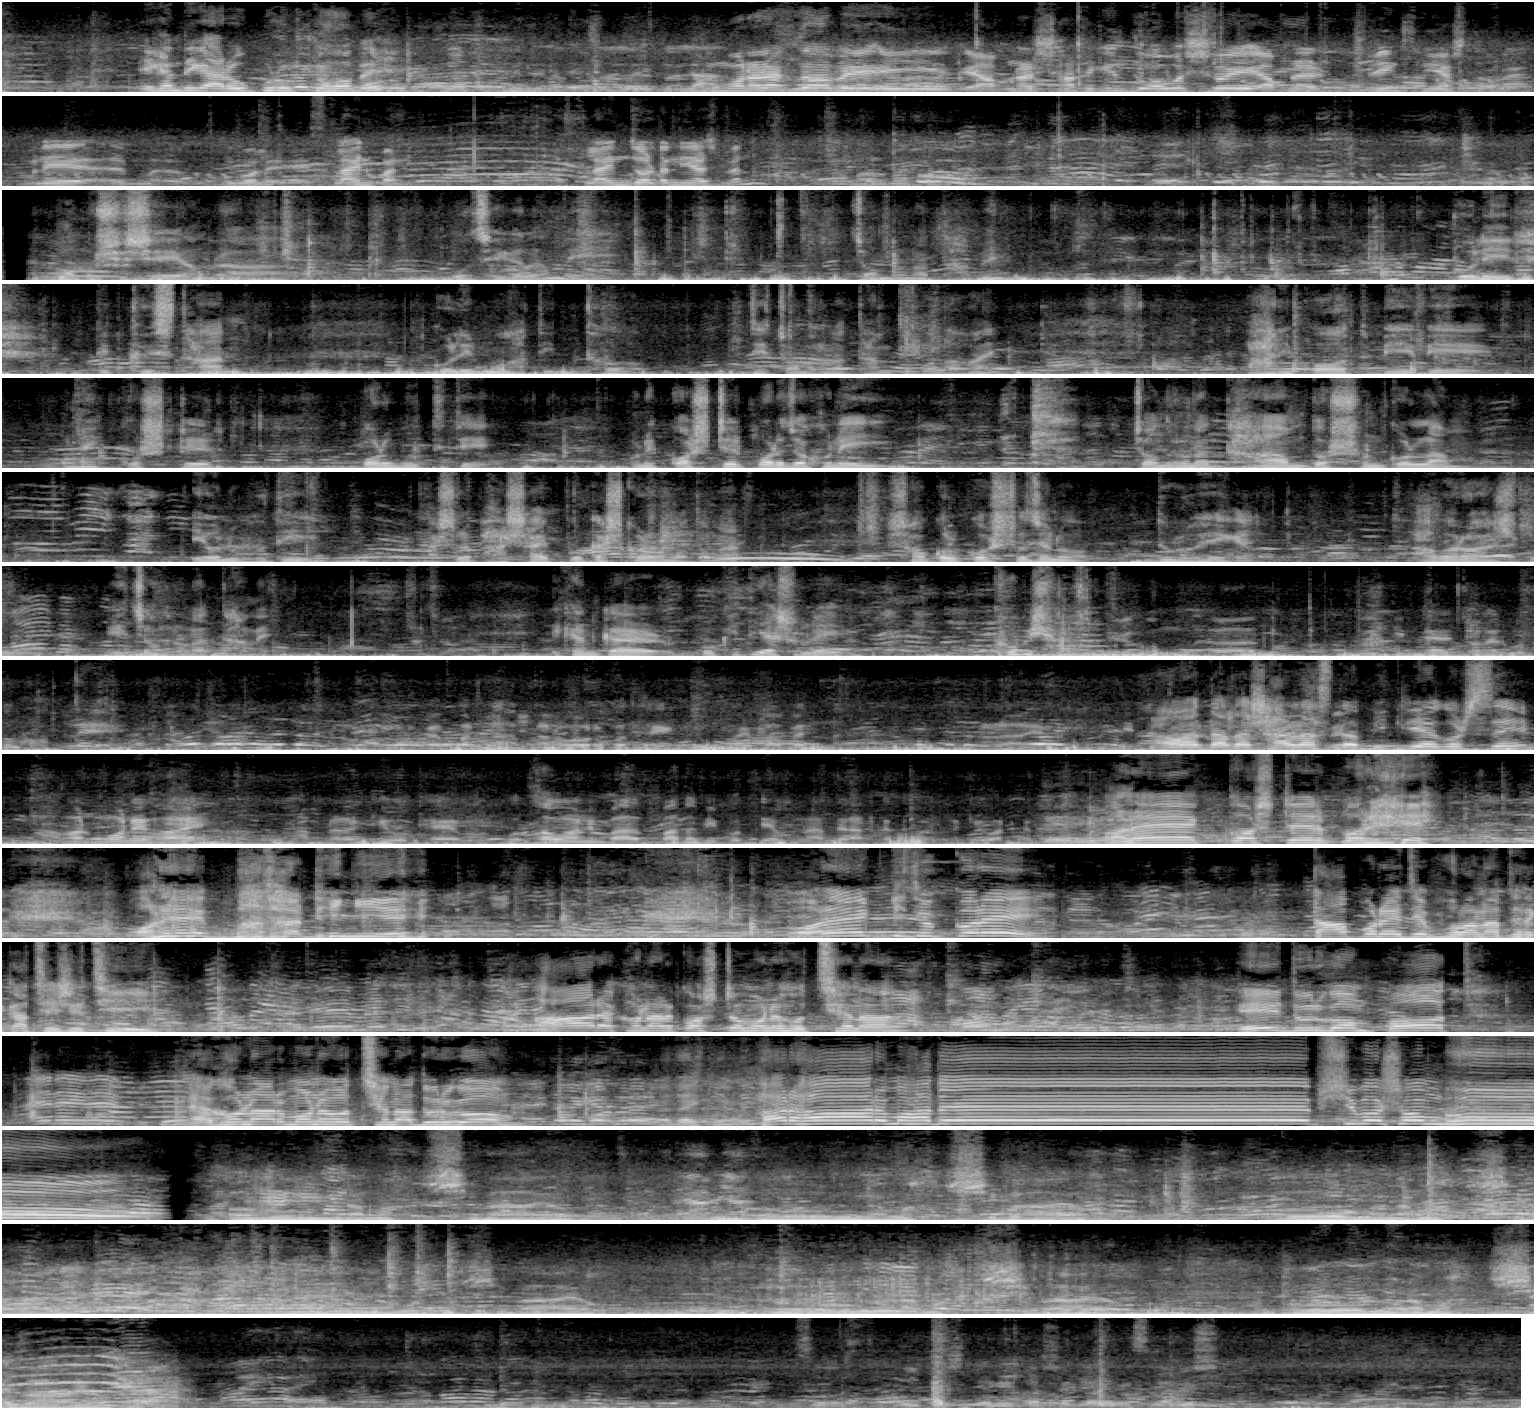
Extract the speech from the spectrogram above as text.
এখান থেকে আরও উপরে উঠতে হবে। মনে রাখতে হবে এই আপনার সাথে কিন্তু অবশ্যই আপনার ড্রিঙ্কস নিয়ে আসতে হবে। মানে কি বলে স্লাইন পানি। স্লাইন জলটা নিয়ে আসবেন। অবশেষে আমরা পৌঁছে গেলাম এই চন্দ্রনাথ ধামে। কলির তীর্থস্থান, কলির মহাতীর্থ যে চন্দ্রনাথ ধামকে বলা হয়, পাহাড়ি পথ বেয়ে বেয়ে অনেক কষ্টের পরবর্তীতে, অনেক কষ্টের পরে যখন এই চন্দ্রনাথ ধাম দর্শন করলাম এই অনুভূতি আসলে ভাষায় প্রকাশ করার মতো না। সকল কষ্ট যেন দূর হয়ে গেল। আবারও আসব এই চন্দ্রনাথ ধামে। এখানকার প্রকৃতি আসলে খুবই সুন্দর। তিনটে জলের বোতল থাকলে ব্যাপার না আপনারা ওর কথায় একটু ভয় পাবেন না। আমার দাদা সারা রাস্তা বিক্রিয়া করছে। আমার মনে হয় আপনারা কেউ কোথাও মানে বাধা বিপত্তি আপনাদের আটকাতে পারবেন কেউ আটকাতে অনেক কষ্টের পরে অনেক বাধা ডিঙিয়ে অনেক কিছু করে তারপরে যে ভোলানাথের কাছে এসেছি। আর এখন আর কষ্ট মনে হচ্ছে না। এই দুর্গম পথ এখন আর মনে হচ্ছে না দুর্গম। হর হর মহাদেব, শিব শম্ভু। ওম নমঃ শিবায়, ওম নমঃ শিবায়, ওম নমঃ শিবায়, ওম নমঃ শিবায়, ওম নমঃ শিবায়, ওম নমঃ শিবায়। এই পাশে থেকে এই পাশে গাছ বেশি।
